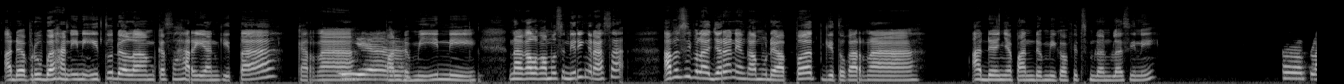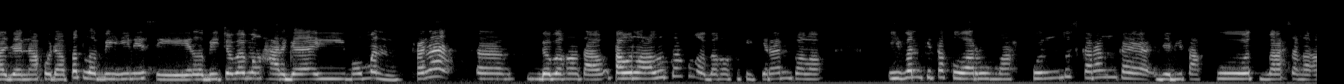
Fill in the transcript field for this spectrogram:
ada perubahan ini itu dalam keseharian kita karena Iya. pandemi ini. Nah kalau kamu sendiri ngerasa apa sih pelajaran yang kamu dapat gitu karena adanya pandemi COVID-19 ini? Eh, pelajaran aku dapat lebih ini sih lebih coba menghargai momen karena eh, nggak bakal tahu tahun lalu tuh aku nggak bakal kepikiran kalau even kita keluar rumah pun tuh sekarang kayak jadi takut merasa nggak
